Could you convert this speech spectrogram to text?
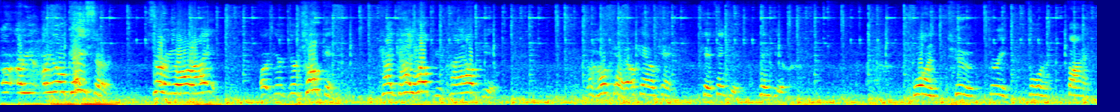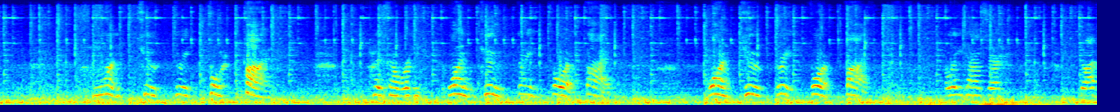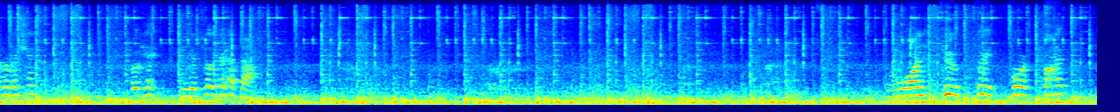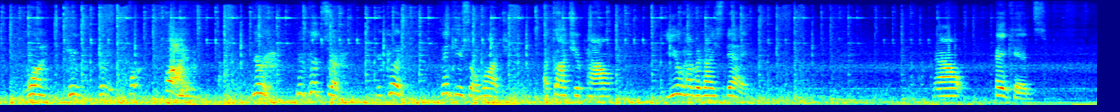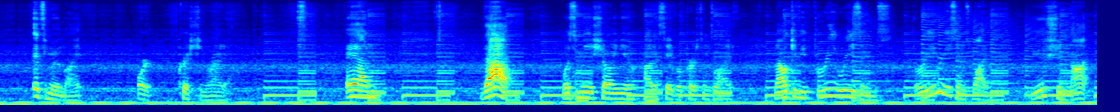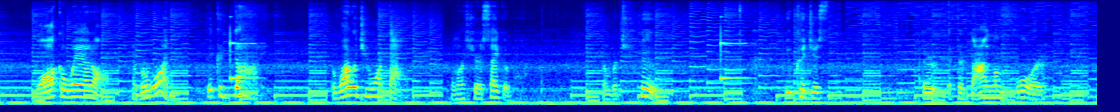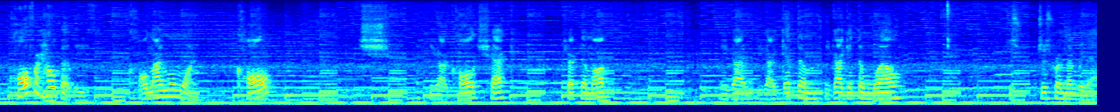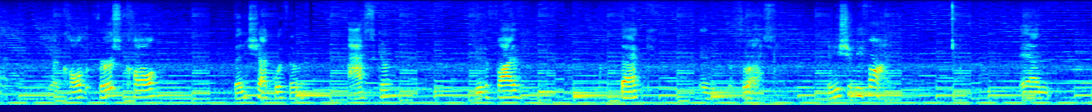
Are, are you are you okay, sir? Sir, are you all right? Or you're you're choking. Can I can I help you? Can I help you? Oh, okay, okay, okay, okay. Thank you, thank you. One, two, three, four, five. One, two, three, four, five. It's not working. One, two, three, four, five. One, two, three, four, five. I'll lay you down, sir. Do I have permission? Okay, you're gonna tilt your head back. One, two, three, four, five. One, two, three, four, five. You're you're good, sir. You're good. Thank you so much. I got you, pal. You have a nice day. Now, hey kids. It's Moonlight. Or Christian writing. And that was me showing you how to save a person's life. Now I'll give you three reasons. Three reasons why you should not walk away at all. Number one, they could die. And why would you want that? Unless you're a psychopath. Number two, you could just they're if they're dying on the floor, call for help at least. Call 911. Call. You gotta call, check, check them up. You got you gotta get them you gotta get them well. Just just remember that. You gotta call first call, then check with them, ask them, do the five back and the thrust, and you should be fine. And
